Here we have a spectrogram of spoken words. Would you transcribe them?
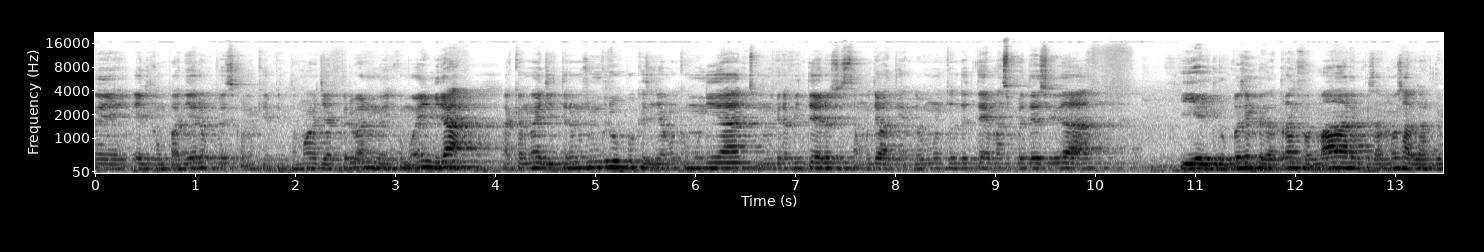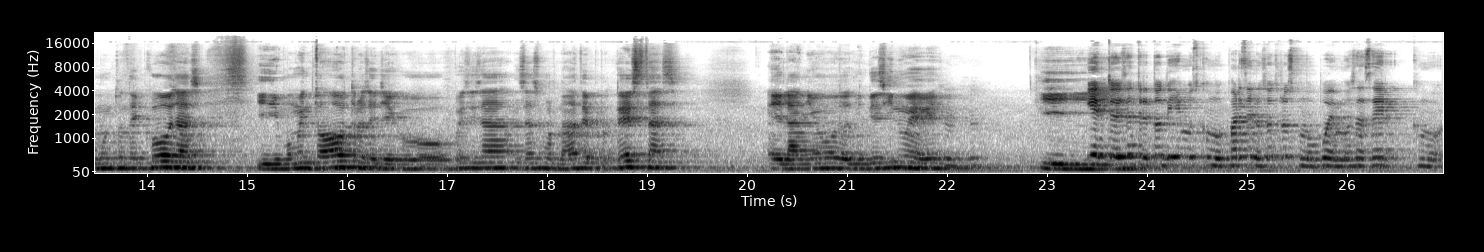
eh, el compañero pues con el que pintamos allá el peruano me dijo como, hey mira, acá en Medellín tenemos un grupo que se llama Comunidad, somos grafiteros y estamos debatiendo un montón de temas pues de ciudad y el grupo se empezó a transformar, empezamos a hablar de un montón de cosas. Y de un momento a otro se llegó pues esa, esas jornadas de protestas. El año 2019 y, entonces entre todos dijimos como parte de nosotros, cómo podemos hacer, como,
